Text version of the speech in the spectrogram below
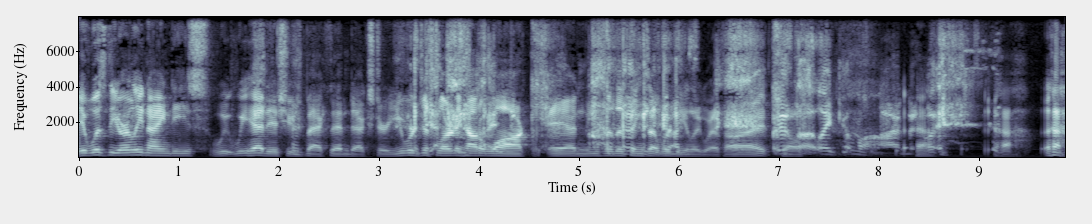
It was the early '90s. We we had issues back then, Dexter. You were just Yeah, learning how to walk, and these are the things that we're dealing with. All right. It's So. not like, come on. Yeah. Yeah,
